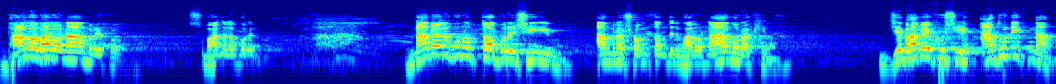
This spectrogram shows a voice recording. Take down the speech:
ভালো ভালো নাম রেখো। সুবহানাল্লাহ বলেন নামের গুরুত্ব অপরিসীম। আমরা সন্তানদের ভালো নামও রাখি না। যেভাবে খুশি আধুনিক নাম।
